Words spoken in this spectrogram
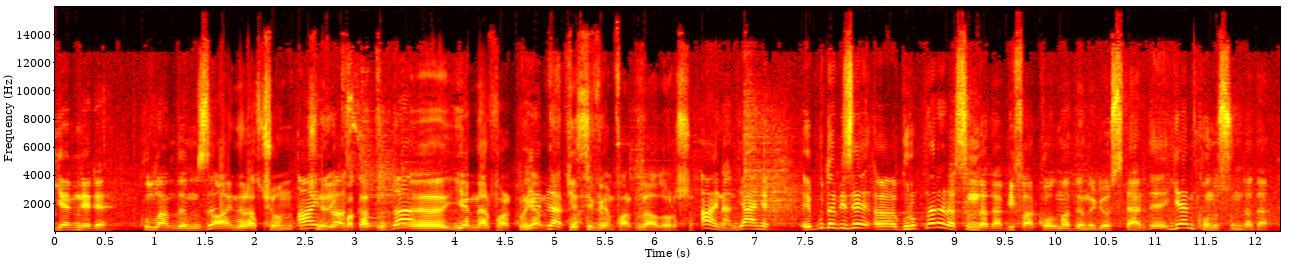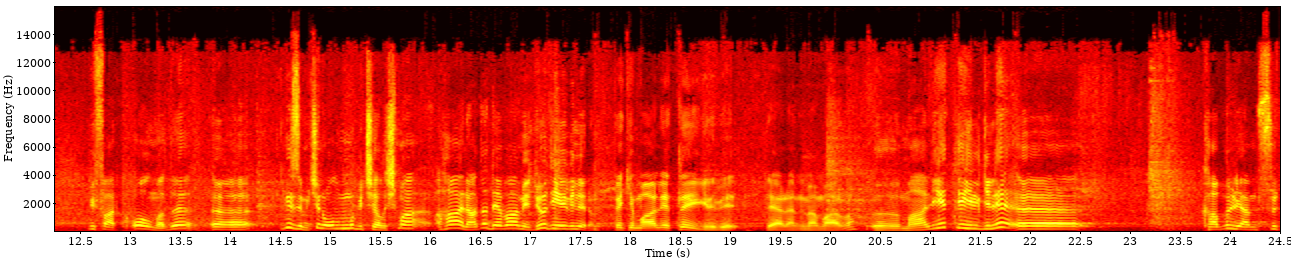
yemleri kullandığımızı Aynı rasyon Aynı içerik fakat e, yemler farklı. Yemler yani farklı. kesif yem farklı daha doğrusu. Aynen yani e, bu da bize e, gruplar arasında da bir fark olmadığını gösterdi. Yem konusunda da bir fark olmadı. E, bizim için olumlu bir çalışma hala da devam ediyor diyebilirim. Peki maliyetle ilgili bir değerlendirme var mı? E, maliyetle ilgili e, kabul yem süt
